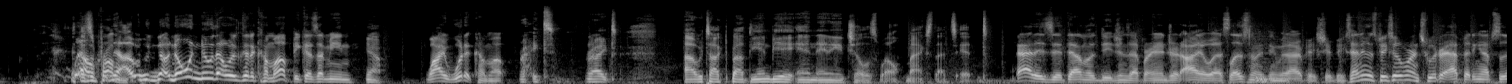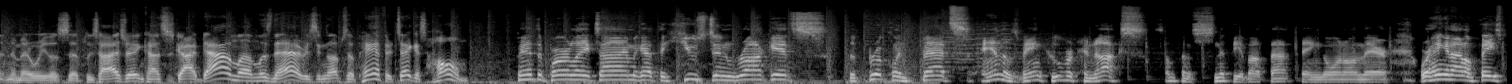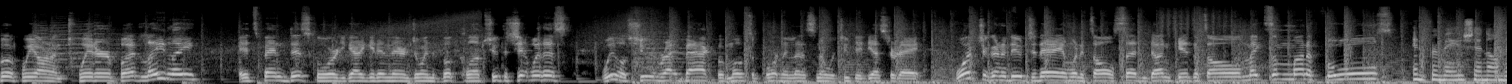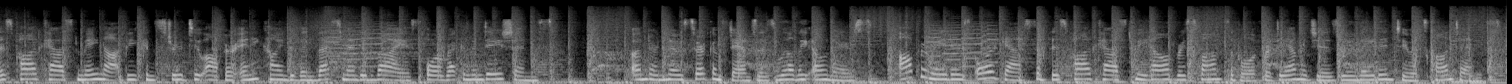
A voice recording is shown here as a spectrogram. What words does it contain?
That's a problem. No, no, no one knew that was going to come up because I mean, Yeah. why would it come up? Right. Right. Uh, we talked about the NBA and NHL as well. Max, that's it. That is it. Download the DJs app for Android, iOS. Let us know anything about our picks, your picks. Anyone speaks over on Twitter at Betting Absolute. No matter where you listen to, please highest rating, comment, subscribe, download, and listen to every single episode. Panther, take us home. Panther parlay time. We got the Houston Rockets, the Brooklyn Nets, and those Vancouver Canucks. Something snippy about that thing going on there. We're hanging out on Facebook. We are on Twitter, but lately it's been Discord. You got to get in there and join the book club. Shoot the shit with us. We will shoot it right back. But most importantly, let us know what you did yesterday, what you're going to do today, and when it's all said and done, kids, let's all make some money, fools. Information on this podcast may not be construed to offer any kind of investment advice or recommendations. Under no circumstances will the owners, operators, or guests of this podcast be held responsible for damages related to its contents.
